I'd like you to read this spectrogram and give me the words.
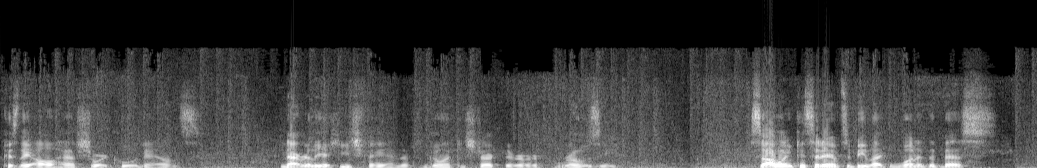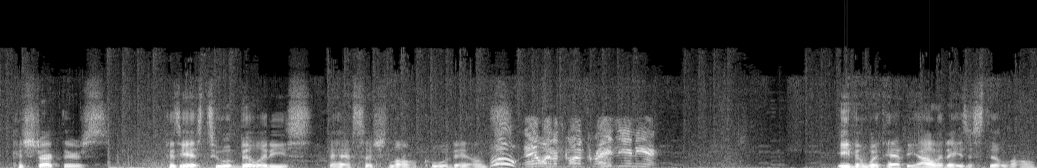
because they all have short cooldowns. Not really a huge fan of going constructor or Rosie. So I wouldn't consider him to be like one of the best constructors, because he has two abilities that have such long cooldowns. Woo! Everyone is going crazy in here. Even with Happy Holidays, it's still long.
